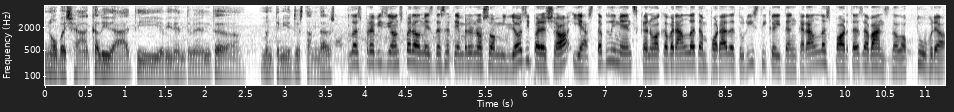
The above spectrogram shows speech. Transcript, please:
no baixar qualitat i, evidentment, eh, mantenir els estàndards. Les previsions per al mes de setembre no són millors i per això hi ha establiments que no acabaran la temporada turística i tancaran les portes abans de l'octubre.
